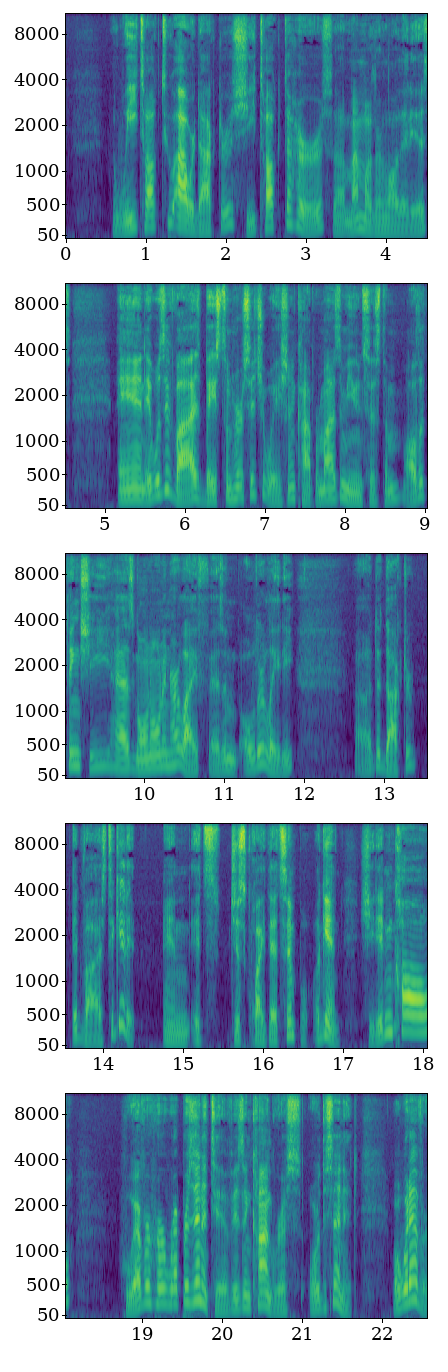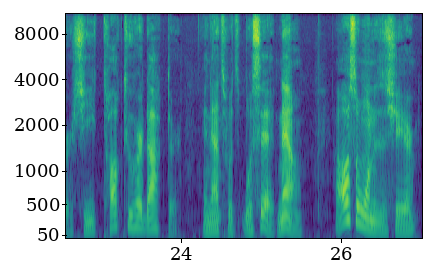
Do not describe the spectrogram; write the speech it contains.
We talked to our doctors. She talked to hers, uh, my mother in law, that is. And it was advised based on her situation, compromised immune system, all the things she has going on in her life as an older lady. Uh, the doctor advised to get it. And it's just quite that simple. Again, she didn't call whoever her representative is in Congress or the Senate or whatever. She talked to her doctor, and that's what was said. Now, I also wanted to share,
